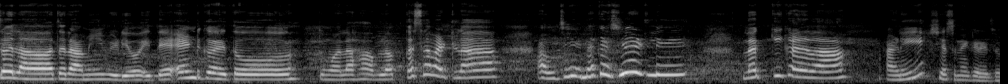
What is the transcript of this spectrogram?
चला तर आम्ही व्हिडिओ इथे एंड करतो. तुम्हाला हा ब्लॉग कसा वाटला? आमची हेना कशी वाटली? नक्की कळवा. आणि नाही करायचं.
